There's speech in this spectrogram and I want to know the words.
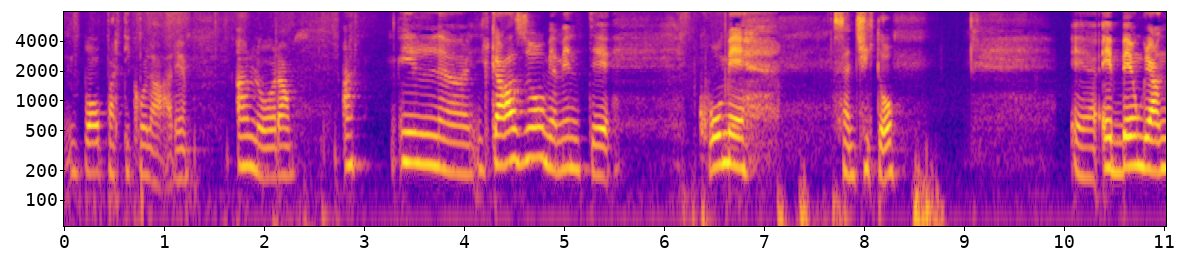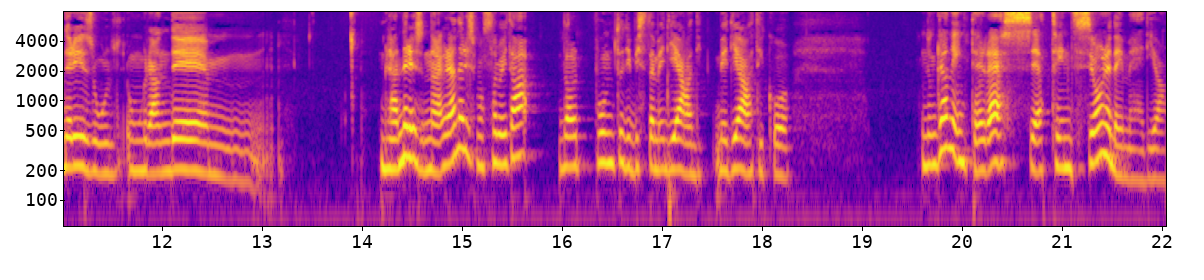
un po' particolare. Allora, il, il caso ovviamente come sancito eh, ebbe un grande risultato, un grande, um, grande, una grande responsabilità dal punto di vista mediati- mediatico, un grande interesse e attenzione dai media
